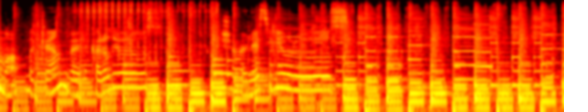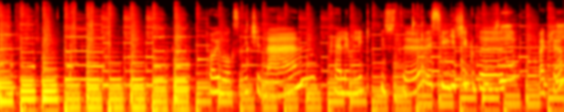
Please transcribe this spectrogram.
Mu? Bakın böyle karalıyoruz. Şöyle siliyoruz. Toybox'un içinden kalemlik üstü ve silgi çıktı. Bakın.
